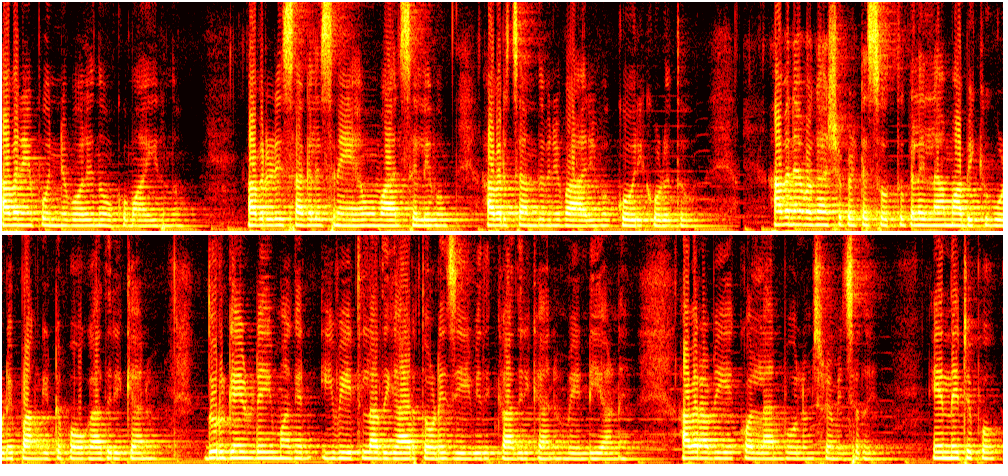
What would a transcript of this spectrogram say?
അവനെ പൊന്നുപോലെ നോക്കുമായിരുന്നു. അവരുടെ സകല സ്നേഹവും വാത്സല്യവും അവർ ചന്തുവിന് വാരി കോരിക്കൊടുത്തു. അവൻ അവകാശപ്പെട്ട സ്വത്തുക്കളെല്ലാം അബിക്ക് കൂടെ പങ്കിട്ട് പോകാതിരിക്കാനും ദുർഗയുടെയും മകൻ ഈ വീട്ടിൽ അധികാരത്തോടെ ജീവിക്കാതിരിക്കാനും വേണ്ടിയാണ് അവർ അബിയെ കൊല്ലാൻ പോലും ശ്രമിച്ചത്. എന്നിട്ടിപ്പോൾ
